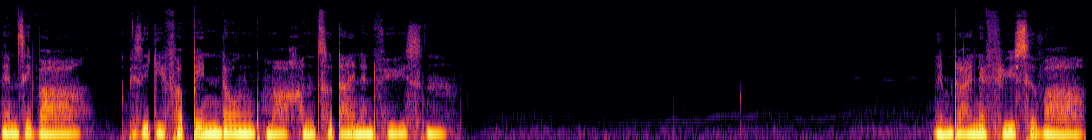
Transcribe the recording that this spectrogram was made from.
nimm sie wahr, wie sie die Verbindung machen zu deinen Füßen. Nimm deine Füße wahr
